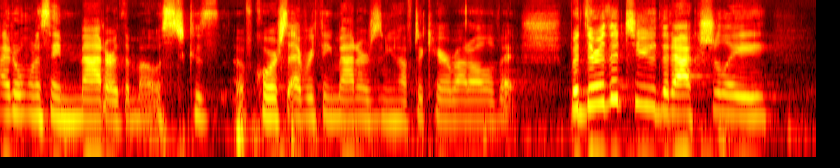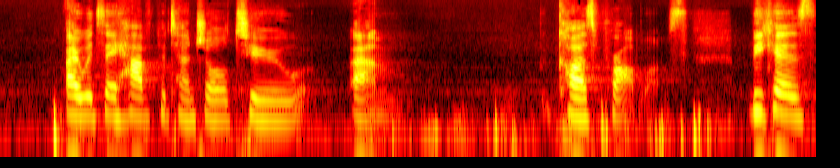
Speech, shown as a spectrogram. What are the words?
I don't want to say matter the most because, of course, everything matters and you have to care about all of it. But they're the two that actually, I would say, have potential to um, cause problems because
